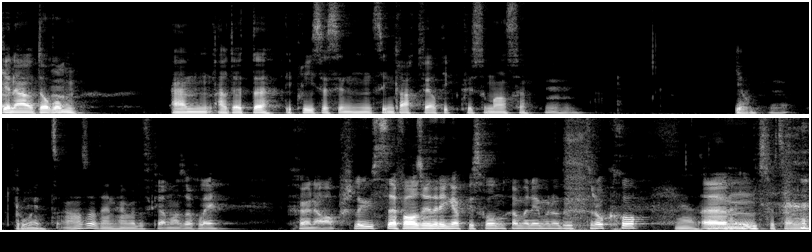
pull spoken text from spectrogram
Genau, darum ähm, auch dort, äh, die Preise sind, sind gerechtfertigt gewissermaßen. Mhm. Ja. Gut, also dann haben wir das glaube ich mal so ein bisschen können abschliessen. Falls wieder irgendetwas kommt, können wir immer noch darauf zurückkommen. Ja, das Ähm, erzählen.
